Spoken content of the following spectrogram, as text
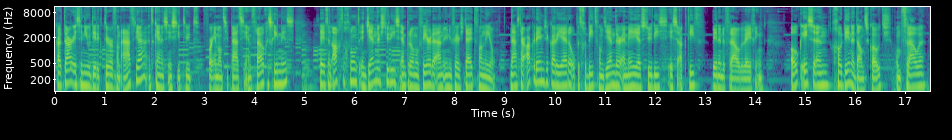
Kautar is de nieuwe directeur van Atria, het kennisinstituut voor emancipatie en vrouwgeschiedenis. Ze heeft een achtergrond in genderstudies en promoveerde aan de Universiteit van Lyon. Naast haar academische carrière op het gebied van gender- en mediastudies is ze actief binnen de vrouwenbeweging. Ook is ze een godinnendanscoach om vrouwen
